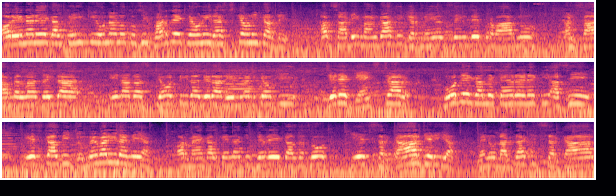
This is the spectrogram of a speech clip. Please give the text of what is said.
ਔਰ ਇਹਨਾਂ ਨੇ ਇਹ ਗੱਲ ਕਹੀ ਕਿ ਉਹਨਾਂ ਨੂੰ ਤੁਸੀਂ ਫੜਦੇ ਕਿਉਂ ਨਹੀਂ ਰੈਸਟ ਕਿਉਂ ਨਹੀਂ ਕਰਦੇ? ਔਰ ਸਾਡੀ ਮੰਗ ਆ ਕਿ ਗਰਮੇਲ ਸਿੰਘ ਦੇ ਪਰਿਵਾਰ ਨੂੰ ਇਨਸਾਫ ਮਿਲਣਾ ਚਾਹੀਦਾ ਹੈ। ਇਹਨਾਂ ਦਾ ਸਿਕਿਉਰਿਟੀ ਦਾ ਜਿਹੜਾ ਅਰੇਂਜਮੈਂਟ ਕਿਉਂਕਿ ਜਿਹੜੇ ਗੈਂਗਸਟਰ ਉਹਦੇ ਗੱਲ ਕਹਿ ਰਹੇ ਨੇ ਕਿ ਅਸੀਂ ਇਸ ਗੱਲ ਦੀ ਜ਼ਿੰਮੇਵਾਰੀ ਲੈਂਦੇ ਆ ਔਰ ਮੈਂ ਗੱਲ ਕਹਿੰਦਾ ਕਿ ਫਿਰ ਇਹ ਗੱਲ ਦੱਸੋ ਕਿ ਇਹ ਸਰਕਾਰ ਜਿਹੜੀ ਆ, ਮੈਨੂੰ ਲੱਗਦਾ ਕਿ ਸਰਕਾਰ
